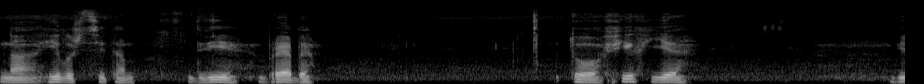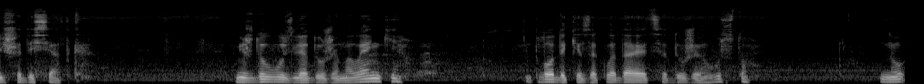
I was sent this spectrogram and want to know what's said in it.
на гілочці там дві бреби, то фіг є більше десятка. Міждовузля дуже маленькі, плодики закладаються дуже густо. Ну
